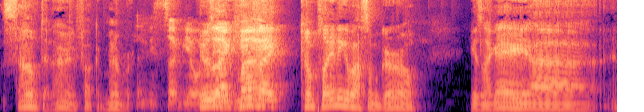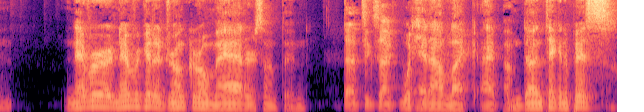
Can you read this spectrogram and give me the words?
something. I don't even fucking remember. Let me suck your He was dick, like, he was like complaining about some girl. He's like, hey, uh, never, never get a drunk girl mad or something. That's exactly what he, And I'm like, I, I'm done taking a piss.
